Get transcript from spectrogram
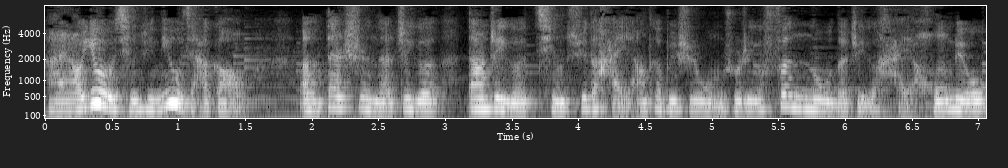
啊，然后又有情绪，你又加高。嗯，但是呢，这个当这个情绪的海洋，特别是我们说这个愤怒的这个海洪流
